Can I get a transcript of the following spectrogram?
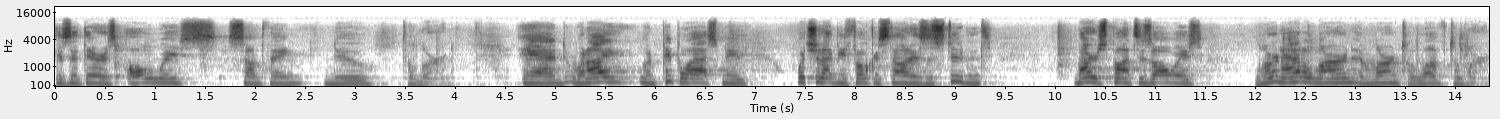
is that there is always something new to learn. And when I when people ask me, what should I be focused on as a student? My response is always learn how to learn and learn to love to learn.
